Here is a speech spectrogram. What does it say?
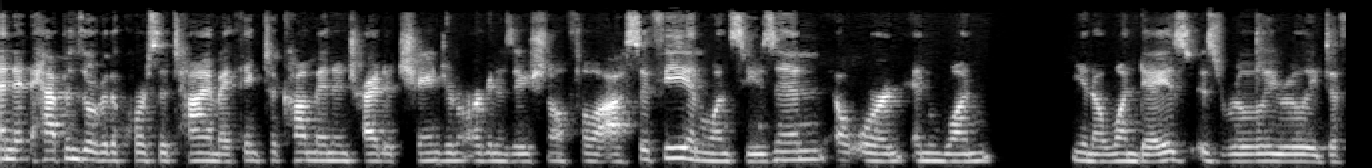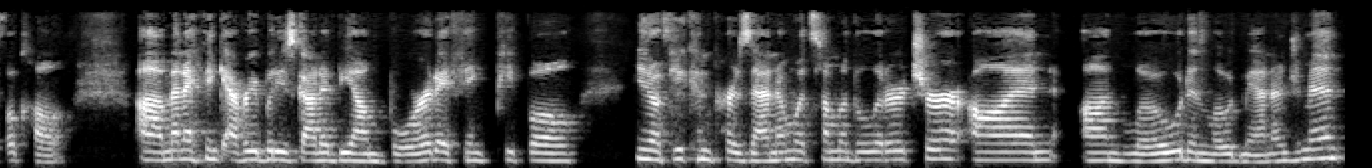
and it happens over the course of time. I think to come in and try to change an organizational philosophy in one season or in one you know one day is, is really really difficult. Um, and I think everybody's got to be on board. I think people you know if you can present them with some of the literature on on load and load management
